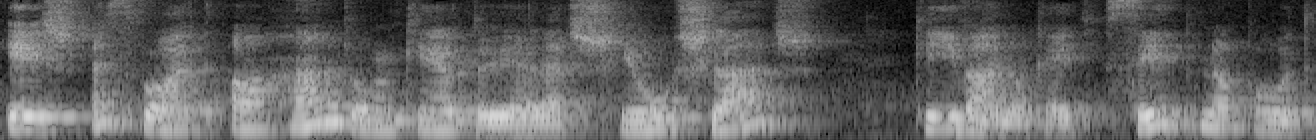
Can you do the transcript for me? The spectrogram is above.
És ez volt a három kérdőjeles jóslás. Kívánok egy szép napot,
